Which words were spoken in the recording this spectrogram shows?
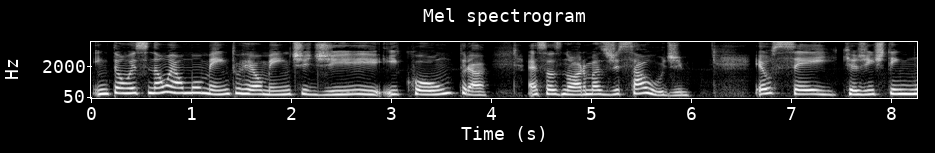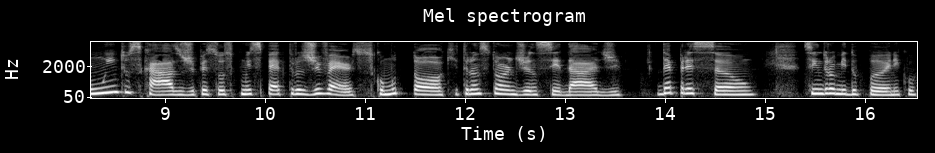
Então, esse não é o momento realmente de ir contra essas normas de saúde. Eu sei que a gente tem muitos casos de pessoas com espectros diversos, como toque, transtorno de ansiedade, depressão, síndrome do pânico,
